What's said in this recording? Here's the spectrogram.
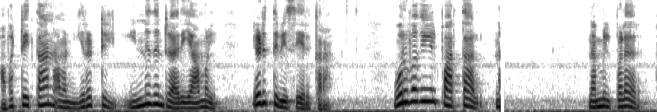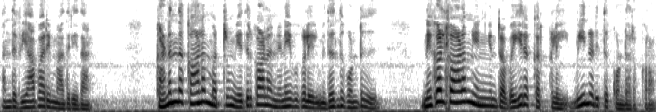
அவற்றைத்தான் அவன் இருட்டில் இன்னதென்று அறியாமல் எடுத்து வீசியிருக்கிறான். ஒரு வகையில் பார்த்தால் நம்மில் பலர் அந்த வியாபாரி மாதிரிதான். கடந்த காலம் மற்றும் எதிர்கால நினைவுகளில் மிதந்து கொண்டு நிகழ்காலம் என்கின்ற வைரக்கற்களை வீணடித்துக் கொண்டிருக்கிறோம்.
